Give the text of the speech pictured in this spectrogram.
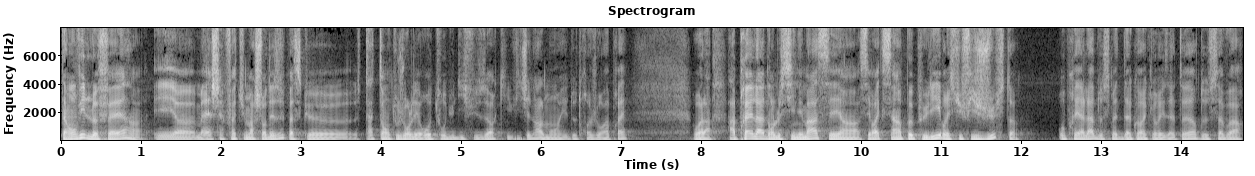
t'as envie de le faire, et euh, mais à chaque fois tu marches sur des œufs parce que t'attends toujours les retours du diffuseur qui généralement est deux trois jours après. Voilà. Après là, dans le cinéma, c'est vrai que c'est un peu plus libre. Il suffit juste au préalable de se mettre d'accord avec le réalisateur, de savoir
